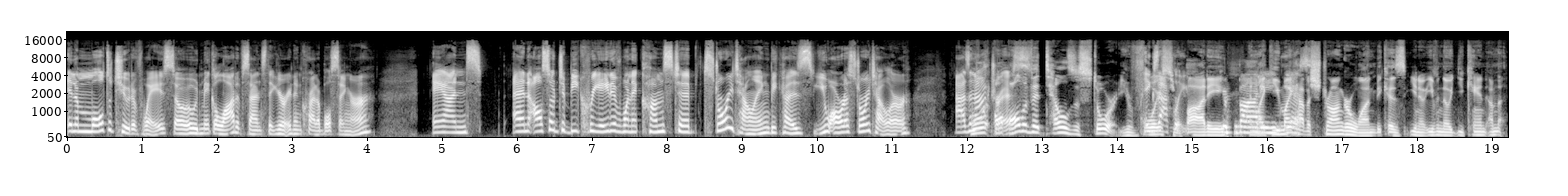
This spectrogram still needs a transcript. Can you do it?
in a multitude of ways. So it would make a lot of sense that you're an incredible singer. And and also to be creative when it comes to storytelling because you are a storyteller as an Well, actress. all of it tells a story. Your voice, Exactly. your body, Your and like you might yes. have a stronger one because you know even though you can't. I'm not.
